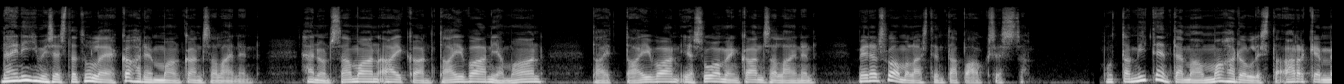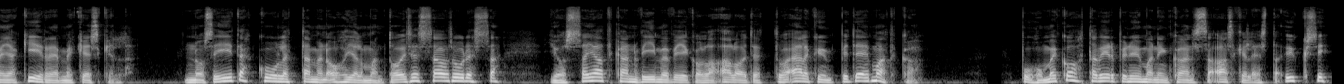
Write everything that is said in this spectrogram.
näin ihmisestä tulee kahden maan kansalainen. Hän on samaan aikaan taivaan ja maan tai taivaan ja Suomen kansalainen meidän suomalaisten tapauksessa. Mutta miten tämä on mahdollista arkemme ja kiireemme keskellä? No siitä kuulet tämän ohjelman toisessa osuudessa, jossa jatkan viime viikolla aloitettua l matkaa. Puhumme kohta Virpi Nymanin kanssa askeleesta yksi,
